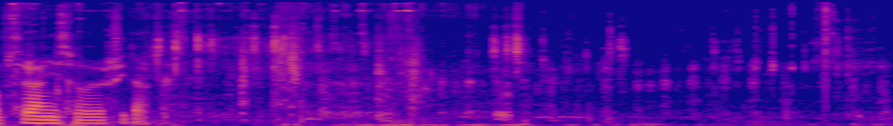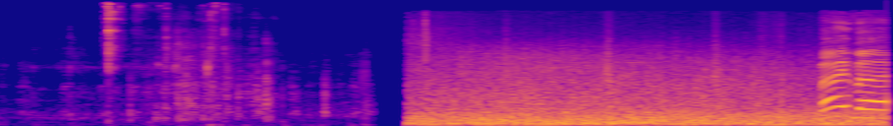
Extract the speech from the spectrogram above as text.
obsrani są już i tak. Bye bye!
